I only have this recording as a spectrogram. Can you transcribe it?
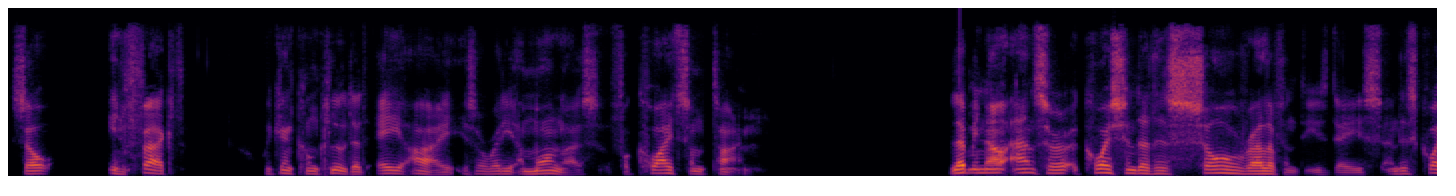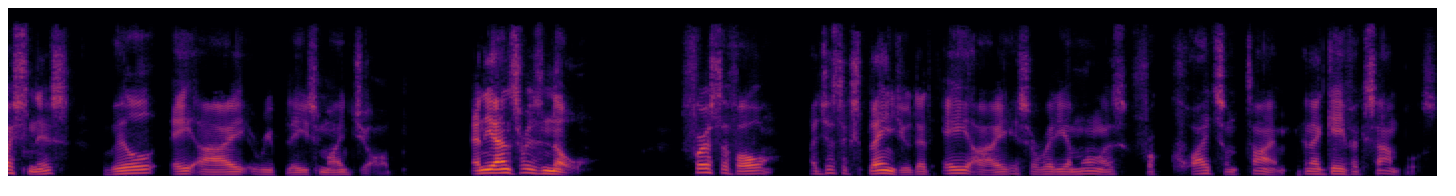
So, in fact, we can conclude that AI is already among us for quite some time. Let me now answer a question that is so relevant these days. And this question is, will AI replace my job? And the answer is no. First of all, I just explained to you that AI is already among us for quite some time, and I gave examples.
